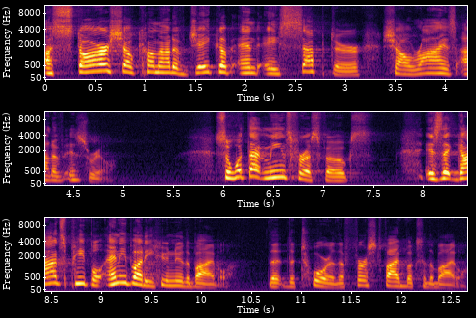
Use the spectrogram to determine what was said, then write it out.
A star shall come out of Jacob, and a scepter shall rise out of Israel. So, what that means for us, folks, is that God's people, anybody who knew the Bible, the, the Torah, the first five books of the Bible,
